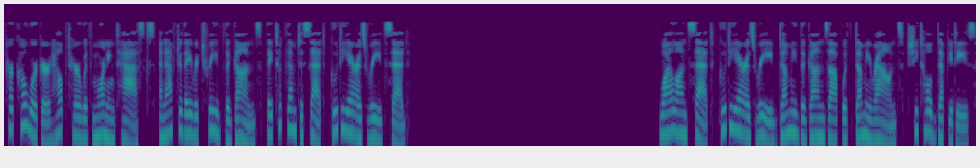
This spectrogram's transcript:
Her coworker helped her with morning tasks, and after they retrieved the guns, they took them to set, Gutierrez Reed said. While on set, Gutierrez Reed dummied the guns up with dummy rounds, she told deputies.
